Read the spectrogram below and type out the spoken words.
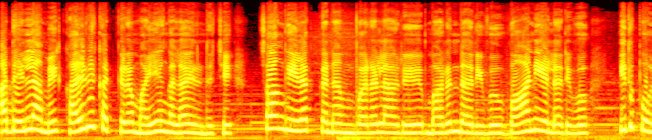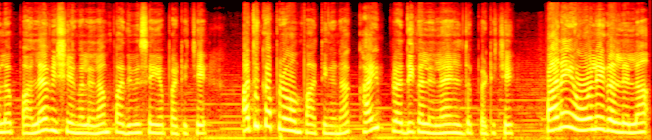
அது எல்லாமே கல்வி கற்கிற மையங்களாக இருந்துச்சு. ஸோ அங்கே இலக்கணம் வரலாறு மருந்தறிவு வானியல் அறிவு இது போல பல விஷயங்கள் எல்லாம் பதிவு செய்யப்பட்டுச்சு. அதுக்கப்புறம் பார்த்தீங்கன்னா கைப்பிரதிகள் எல்லாம் எழுதப்பட்டுச்சு. பனை ஓலைகள் எல்லாம்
